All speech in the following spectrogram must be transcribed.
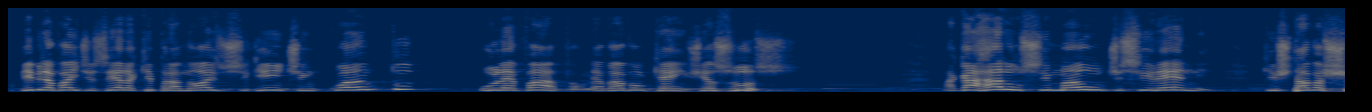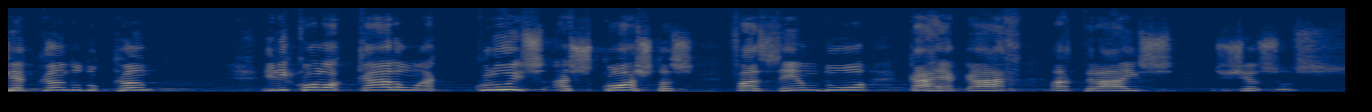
A Bíblia vai dizer aqui para nós o seguinte: enquanto o levavam, levavam quem? Jesus agarraram Simão de Sirene, que estava chegando do campo, e lhe colocaram a cruz às costas, fazendo-o carregar atrás de Jesus.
